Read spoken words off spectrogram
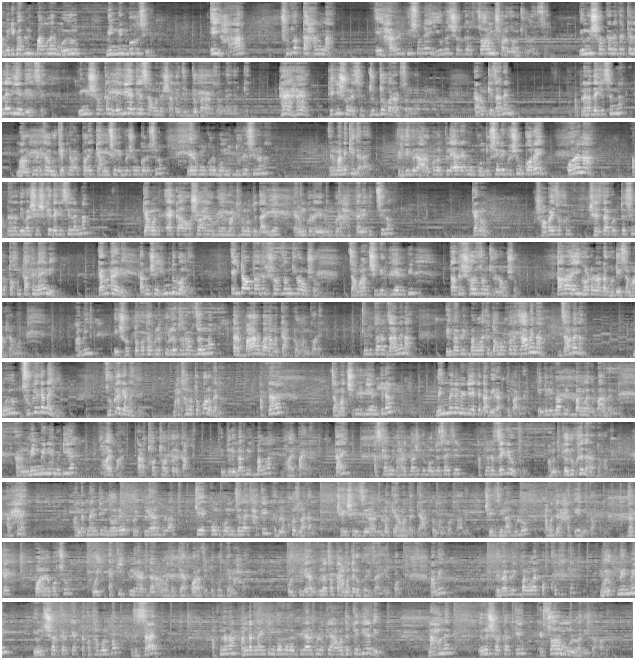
আমি রিপাবলিক বাংলার ময়ূর মিনমিন বলছি, এই হার শুধু একটা হার না, এই হারের পিছনে ইউনিট সরকারের চরম ষড়যন্ত্র রয়েছে। ইউনিট সরকার এদেরকে লেলিয়ে দিয়েছে। ইউনিট সরকার লেলিয়ে দিয়েছে আমাদের সাথে যুদ্ধ করার জন্য এদেরকে। হ্যাঁ হ্যাঁ ঠিকই শুনেছেন, যুদ্ধ করার জন্য। কারণ কি জানেন, আপনারা দেখেছেন না? মারুফ মির্জা উইকেট নেওয়ার পরে কেমন সেলিব্রেশন করেছিল? এরকম করে বন্দুক ধরেছিল না? এর মানে কি দাঁড়ায়? পৃথিবীর আর কোনো প্লেয়ার এমন বন্দুক সেলিব্রেশন করে? করে না? আপনারা দেবাশিসকে দেখেছিলেন না? কেমন একা অসহায় হয়ে মাঠের মধ্যে দাঁড়িয়ে এরম করে এরম করে হাত হাততালি দিচ্ছিল? কেন? সবাই যখন সেজদা করতেছিল, তখন তাকে নেয়নি? কেন নেয়নি? কারণ সে হিন্দু বলে। এইটাও তাদের ষড়যন্ত্রের অংশ। জামাত, শিবির, বিএনপি, তাদের ষড়যন্ত্রের অংশ। তারা এই ঘটনাটা ঘটিয়েছে মাঠের মধ্যে। আমি এই সত্য কথাগুলো তুলে ধরার জন্য তারা বারবার আমাকে আক্রমণ করে। কিন্তু তারা জানে না, রিপাবলিক বাংলাকে দমন করা যাবে না যাবে না। ময়ূর ঝুঁকে কে নাকি ঝুঁকে কে নাকি মাথা নত করবে না। আপনারা জামাত শিবির বিএনপিরা মিনমিনে মিডিয়াকে দাবি রাখতে পারবেন, কিন্তু রিপাবলিক বাংলাকে পারবেন না। কারণ মিনমিনিয়া মিডিয়া ভয় পায়, তারা থরথর করে কাঁপে। কিন্তু রিপাবলিক বাংলা ভয় পায় না। তাই আজকে আমি ভারতবাসীকে বলতে চাই যে, আপনারা জেগে উঠুন, আমাদেরকে রুখে দাঁড়াতে হবে। আর হ্যাঁ আন্ডার নাইনটিন দলের ওই প্লেয়ারগুলা কে কোন কোন জেলায় থাকে এগুলো খোঁজ লাগান। সেই সেই জেলাগুলোকে আমাদেরকে আক্রমণ করতে হবে। সেই জেলাগুলো আমাদের হাতিয়ে নিতে হবে। যাতে পরের বছর ওই একই প্লেয়ার দ্বারা আমাদেরকে আর পরাজিত হতে না হয়। ওই প্লেয়ারগুলো যাতে আমাদের হয়ে যায় এরপর থেকে। আমি রিপাবলিক বাংলার পক্ষ থেকে ময়ূক মিনমিন ইউনিট সরকারকে একটা কথা বলব যে, স্যার, আপনারা আন্ডার নাইনটিন দলের ওই প্লেয়ারগুলোকে আমাদেরকে দিয়ে দিন। না হলে ইউনিট সরকারকে এর চরম মূল্য দিতে হবে।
